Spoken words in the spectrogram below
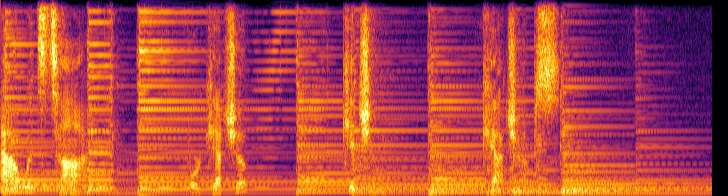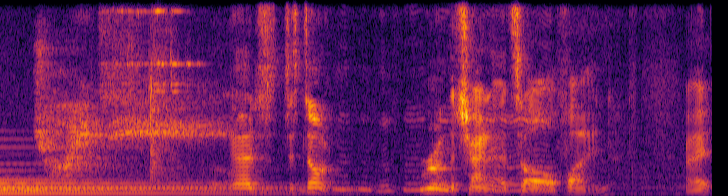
Now it's time for Ketchup Kitchen Catch Ups. Yeah, just, just don't ruin the China. It's all fine, right?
